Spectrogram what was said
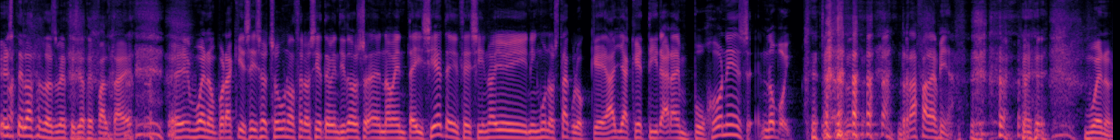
Este lo hace dos veces si hace falta, ¿eh? Eh, bueno, por aquí 681072297 dice, si no hay ningún obstáculo que haya que tirar a empujones, no voy. Rafa Damián. bueno,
